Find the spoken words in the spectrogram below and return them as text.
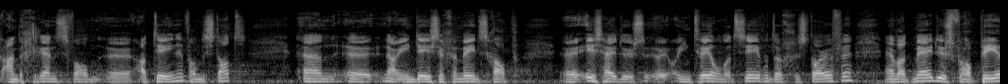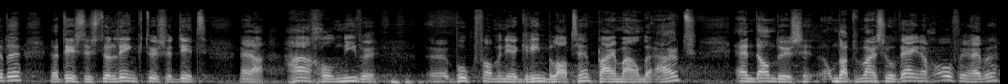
aan de grens van eh, Athene, van de stad. En eh, nou, in deze gemeenschap eh, is hij dus eh, in 270 gestorven. En wat mij dus frappeerde, dat is dus de link tussen dit... nou ja, hagelnieuwe eh, boek van meneer Greenblad, hè, een paar maanden uit... en dan dus, omdat we maar zo weinig over hebben...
